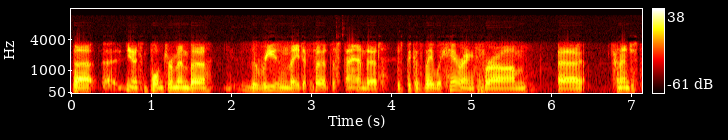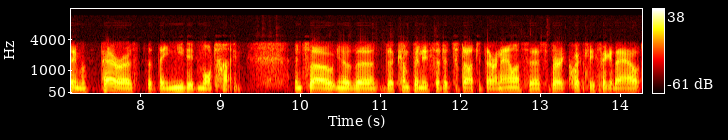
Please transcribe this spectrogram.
but uh, you know, it's important to remember the reason they deferred the standard is because they were hearing from uh, financial statement preparers that they needed more time. And so, you know, the, the companies that had started their analysis very quickly figured out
